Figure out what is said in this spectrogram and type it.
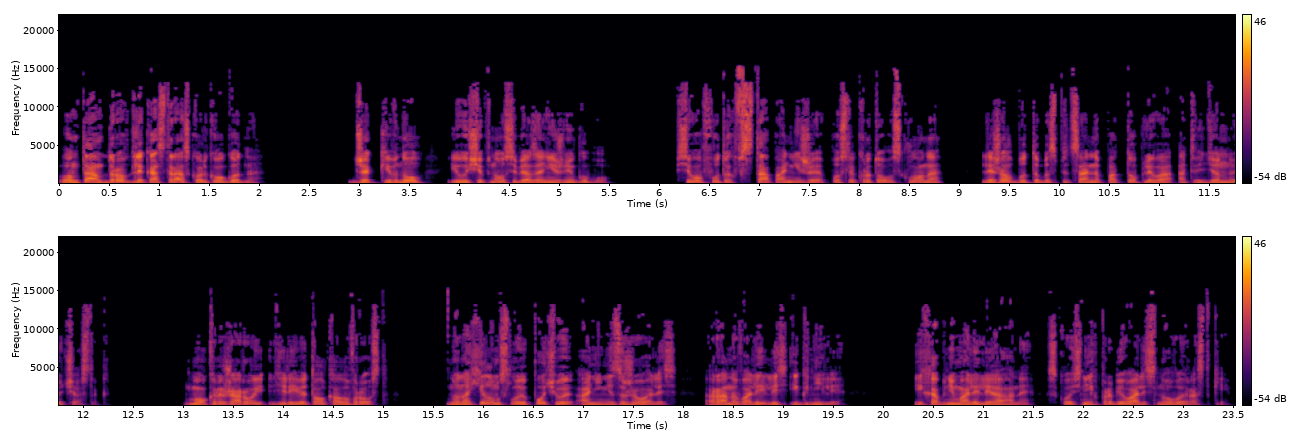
«Вон там дров для костра сколько угодно». Джек кивнул и ущипнул себя за нижнюю губу. Всего в футах в ста пониже, после крутого склона, лежал будто бы специально под топливо отведенный участок. Мокрой жарой деревья толкало в рост, но на хилом слое почвы они не заживались, рано валились и гнили. Их обнимали лианы, сквозь них пробивались новые ростки.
